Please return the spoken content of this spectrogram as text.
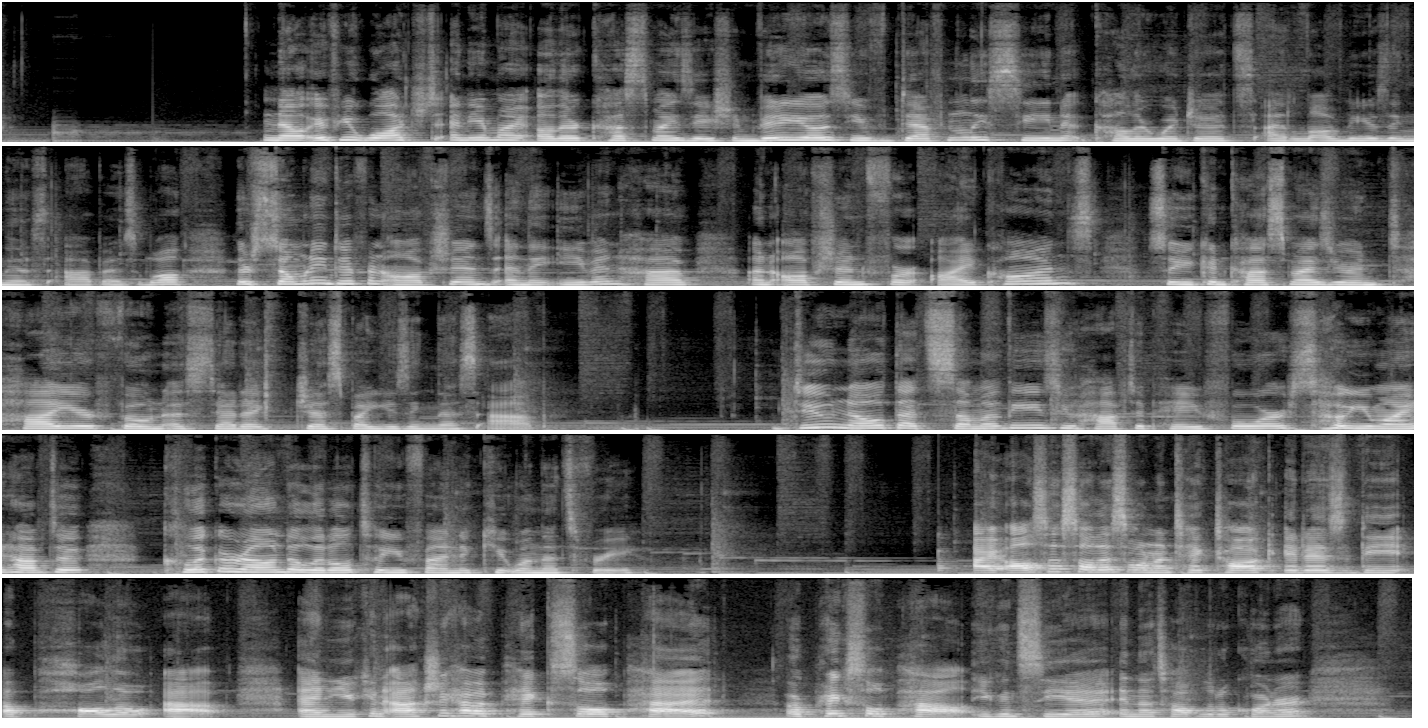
Now, if you watched any of my other customization videos, you've definitely seen color widgets. I love using this app as well. There's so many different options and they even have an option for icons so you can customize your entire phone aesthetic just by using this app. Do note that some of these you have to pay for, so you might have to click around a little till you find a cute one that's free. I also saw this one on TikTok. It is the Apollo app. And you can actually have a Pixel pet or Pixel pal. You can see it in the top little corner.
